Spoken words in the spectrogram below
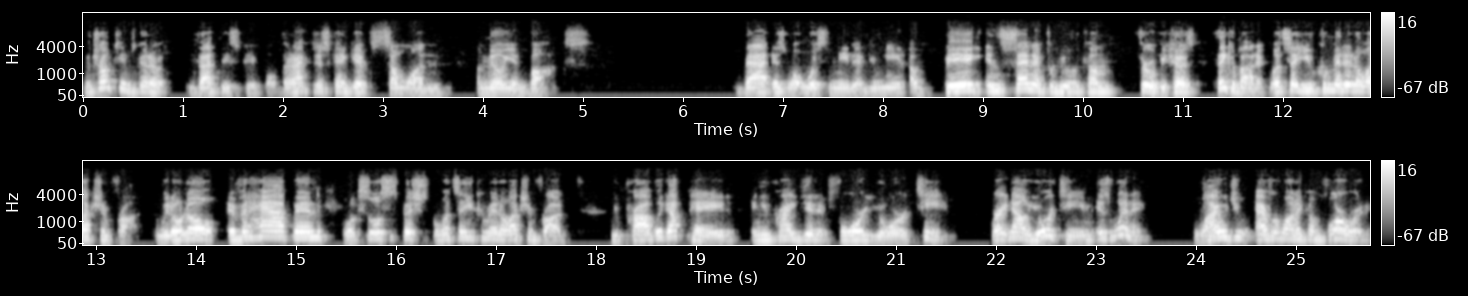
The Trump team's going to vet these people. They're not just going to give someone a million bucks. That is what was needed. You need a big incentive for people to come through because think about it. Let's say you committed election fraud. We don't know if it happened. It looks a little suspicious, but let's say you commit election fraud. You probably got paid and you probably did it for your team. Right now, your team is winning. Why would you ever want to come forward?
